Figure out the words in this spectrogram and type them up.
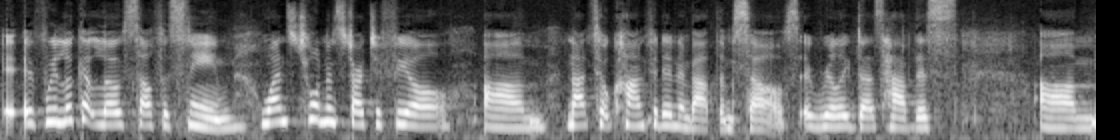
if we look at low self esteem, once children start to feel um, not so confident about themselves, it really does have this um,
